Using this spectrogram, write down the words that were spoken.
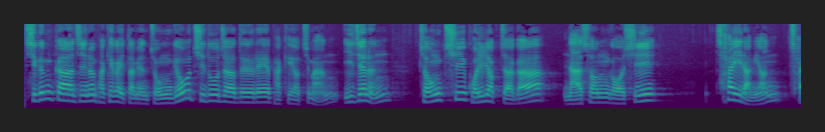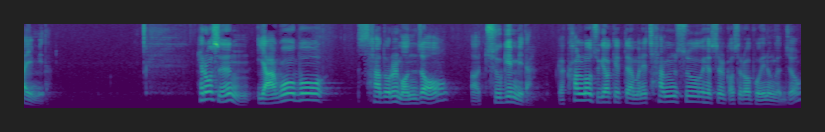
지금까지는 박해가 있다면 종교 지도자들의 박해였지만 이제는 정치 권력자가 나선 것이 차이라면 차이입니다. 헤롯은 야고보 사도를 먼저 어, 죽입니다. 그러니까 칼로 죽였기 때문에 참수했을 것으로 보이는 거죠.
